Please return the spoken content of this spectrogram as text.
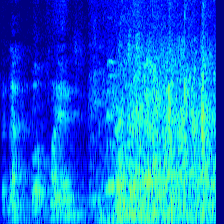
but not well planned.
